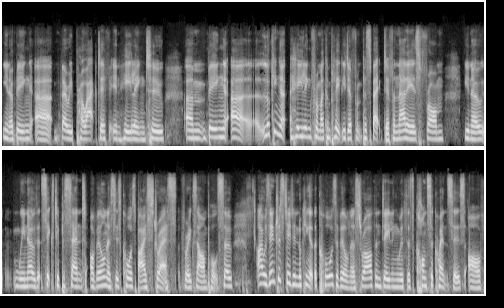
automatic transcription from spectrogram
you know, being uh, very proactive in healing to um, being uh, looking at healing from a completely different perspective, and that is from, you know, we know that sixty percent of illness is caused by stress, for example. So, I was interested in looking at the cause of illness rather than dealing with the consequences of,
